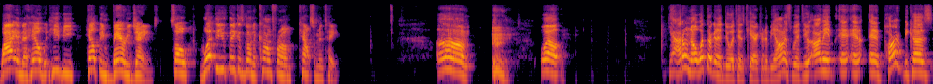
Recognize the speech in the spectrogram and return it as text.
why in the hell would he be helping bury James? So, what do you think is going to come from Councilman Tate? Um, well, yeah, I don't know what they're going to do with his character, to be honest with you. I mean, and, and, and in part because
